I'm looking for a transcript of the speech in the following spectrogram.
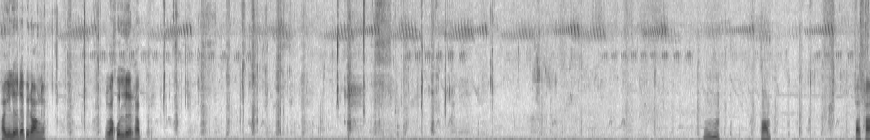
ผักอีเลือดได้พี่น้องเนี่ยว่าคุณเลือดครับอืมหอม ปลาชา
